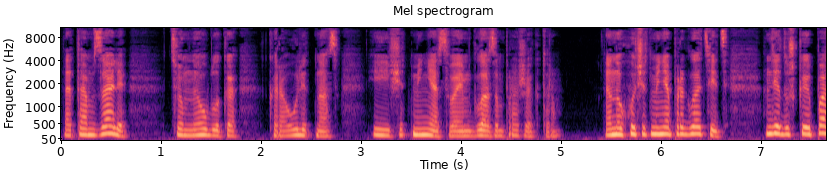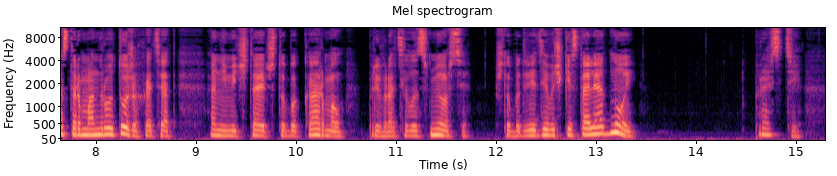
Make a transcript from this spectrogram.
А там в зале темное облако караулит нас и ищет меня своим глазом-прожектором. Оно хочет меня проглотить. Дедушка и пастор Монро тоже хотят. Они мечтают, чтобы Кармал превратилась в Мерси, чтобы две девочки стали одной. «Прости», —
